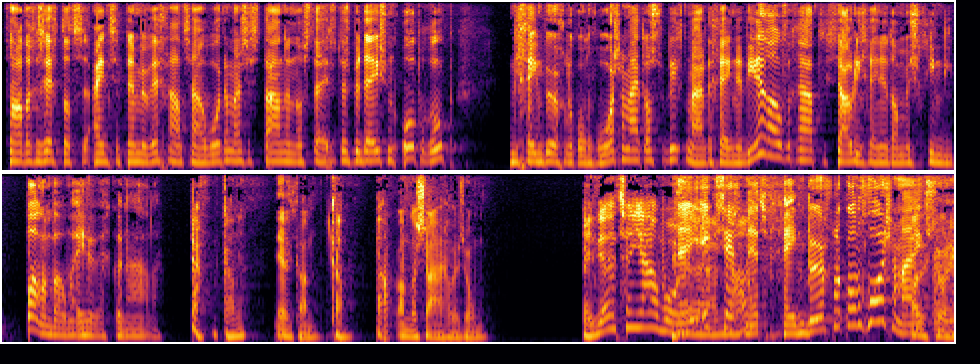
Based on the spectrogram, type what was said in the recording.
Ze hadden gezegd dat ze eind september weggehaald zouden worden... maar ze staan er nog steeds. Dus bij deze een oproep... geen burgerlijke ongehoorzaamheid alstublieft... maar degene die erover gaat... zou diegene dan misschien die palmbomen even weg kunnen halen. Ja, kan. Ja, dat kan. Kan. Anders zagen we ze om. Het zijn jouw woorden. Nee, ik eh, zeg net geen burgerlijke ongehoorzaamheid. Oh, sorry.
